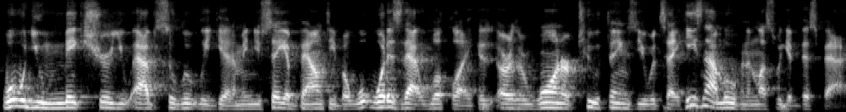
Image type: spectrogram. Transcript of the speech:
what would you make sure you absolutely get? I mean, you say a bounty, but what, what does that look like? Is, are there one or two things you would say he's not moving unless we get this back?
